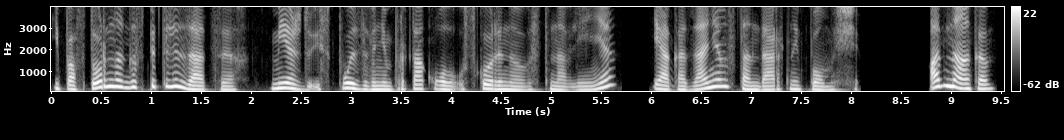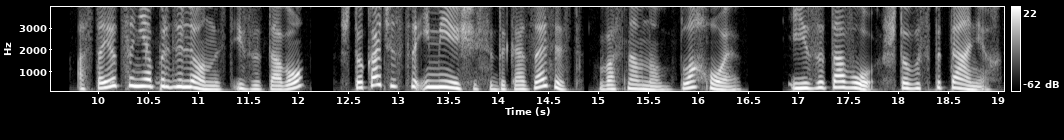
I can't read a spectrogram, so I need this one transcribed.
и повторных госпитализациях между использованием протокола ускоренного восстановления и оказанием стандартной помощи. Однако остается неопределенность из-за того, что качество имеющихся доказательств в основном плохое, и из-за того, что в испытаниях,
